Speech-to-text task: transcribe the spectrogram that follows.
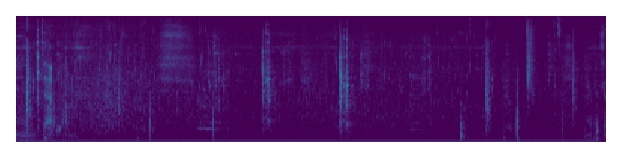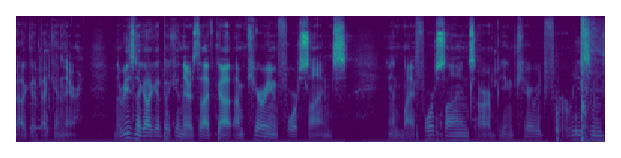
And that one. I gotta get back in there. And the reason I gotta get back in there is that I've got I'm carrying four signs. And my four signs are being carried for a reason.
